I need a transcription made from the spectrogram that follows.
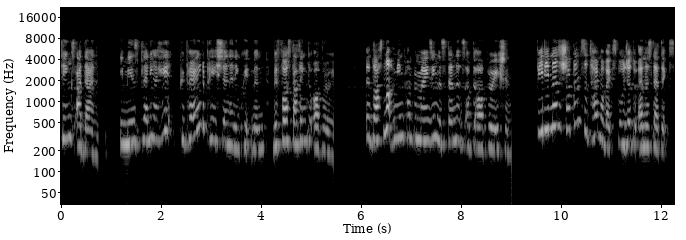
things are done. It means planning ahead, preparing the patient and equipment before starting to operate. It does not mean compromising the standards of the operation. Speediness shortens the time of exposure to anesthetics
